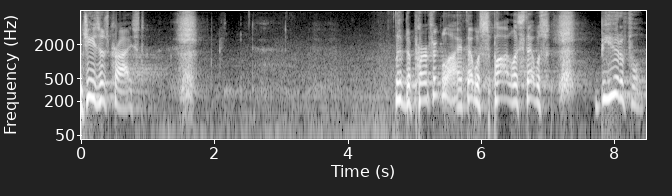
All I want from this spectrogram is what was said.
Jesus Christ lived a perfect life that was spotless, that was beautiful.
